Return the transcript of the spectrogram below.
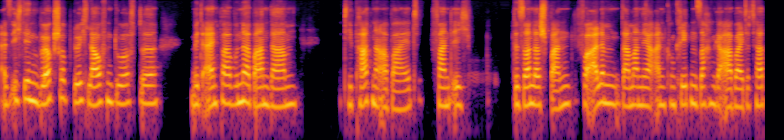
Als ich den Workshop durchlaufen durfte mit ein paar wunderbaren Damen, die Partnerarbeit fand ich besonders spannend, vor allem da man ja an konkreten Sachen gearbeitet hat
